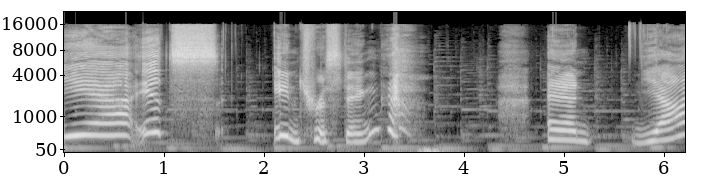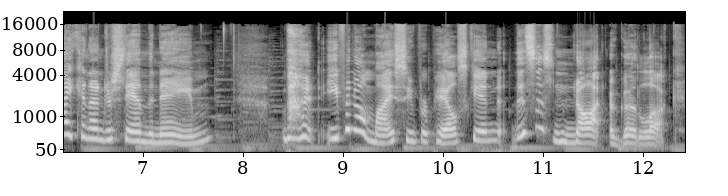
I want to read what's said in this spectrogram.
Yeah, it's interesting. and yeah, I can understand the name. But even on my super pale skin, this is not a good look.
